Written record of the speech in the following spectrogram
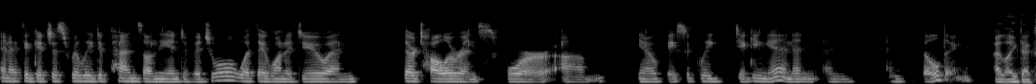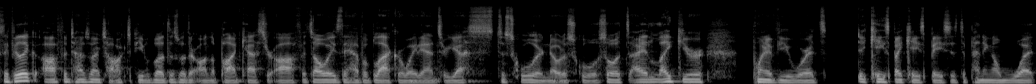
And I think it just really depends on the individual, what they want to do, and their tolerance for, um, you know, basically digging in and, and, and building. I like that because I feel like oftentimes when I talk to people about this, whether on the podcast or off, it's always they have a black or white answer, yes to school or no to school. So it's I like your point of view where it's a case by case basis, depending on what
